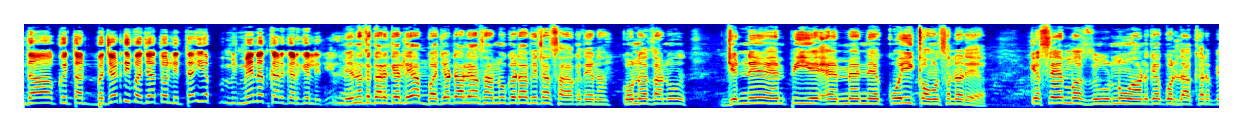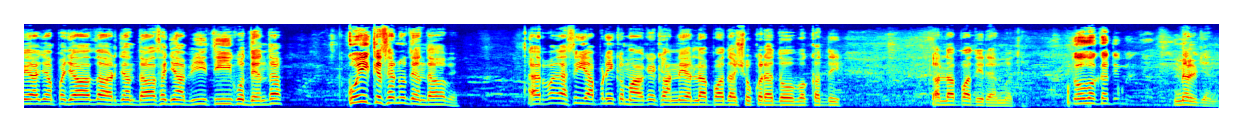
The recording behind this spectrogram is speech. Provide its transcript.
ਦਾ ਕੋਈ ਬਜਟ ਦੀ ਵਜ੍ਹਾ ਤੋਂ ਲਿੱਤਾ ਜਾਂ ਮਿਹਨਤ ਕਰ ਕਰਕੇ ਲਿੱਤਾ? ਮਿਹਨਤ ਕਰਕੇ ਲਿਆ। ਬਜਟ ਵਾਲਿਆਂ ਸਾਨੂੰ ਕਿਹੜਾ ਵੀ ਸਾਕ ਦੇਣਾ? ਕੋਨਾ ਸਾਨੂੰ? ਜਿੰਨੇ ਐਮਪੀਏ ਐਮਐਨਏ ਕੋਈ ਕਾਉਂਸਲਰ ਆ। ਕਿਸੇ ਮਜ਼ਦੂਰ ਨੂੰ ਆਣ ਕੇ ਕੋਈ ਲੱਖ ਰੁਪਇਆ ਜਾਂ 50000 ਜਾਂ 10 ਜਾਂ 20 30 ਕੋ ਦਿੰਦਾ? ਕੋਈ ਕਿਸੇ ਨੂੰ ਦਿੰਦਾ ਹੋਵੇ। ਅਸੀਂ ਆਪਣੀ ਕਮਾ ਕੇ ਖਾਣੇ ਅੱਲਾਹ ਪਾਕ ਦਾ ਸ਼ੁਕਰ ਹੈ। ਦੋ ਵਕਤ ਦੀ ਅੱਲਾਹ ਪਾਕ ਦੀ ਰਹਿਮਤ। ਦੋ ਵਕਤ ਹੀ ਮਿਲ ਜਾਂਦੀ। ਮਿਲ ਜਾਂਦੀ।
